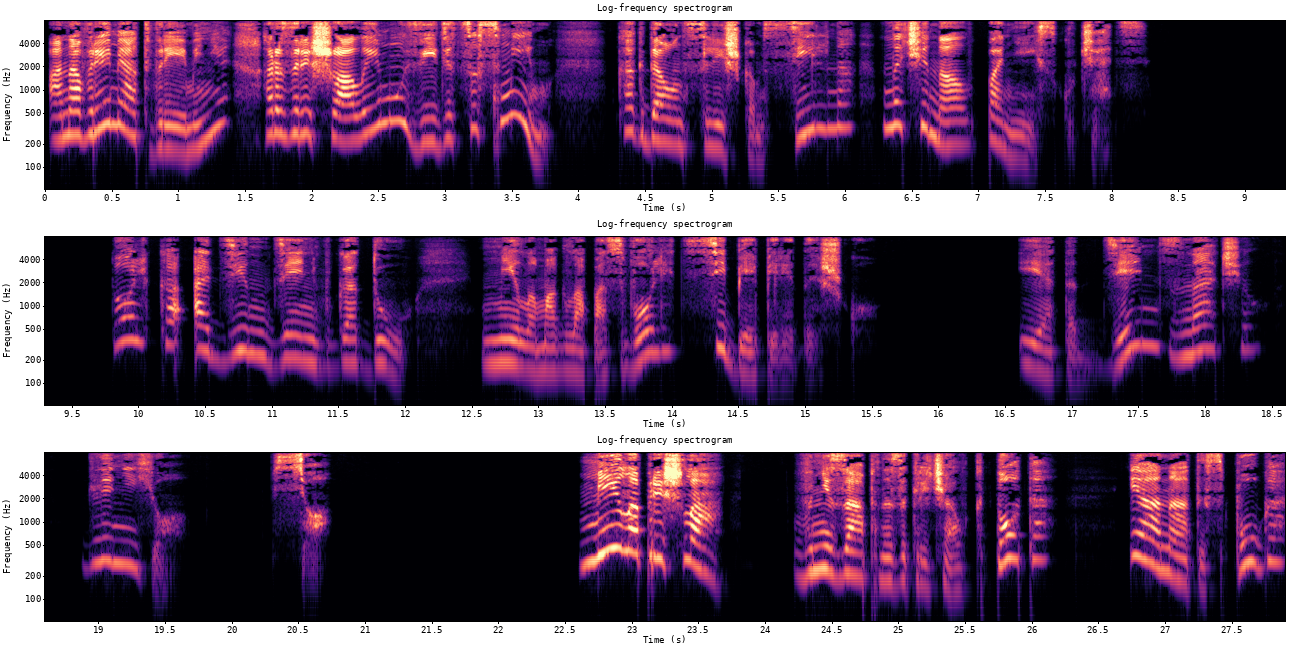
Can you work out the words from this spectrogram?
она время от времени разрешала ему видеться с Мим, когда он слишком сильно начинал по ней скучать. Только один день в году Мила могла позволить себе передышку. И этот день значил для нее все. «Мила пришла!» — внезапно закричал кто-то, и она от испуга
